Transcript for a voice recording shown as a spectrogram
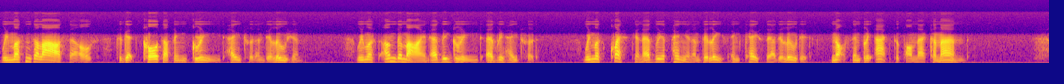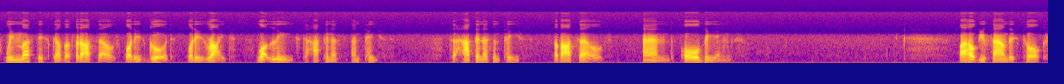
We mustn't allow ourselves to get caught up in greed, hatred, and delusion. We must undermine every greed, every hatred. We must question every opinion and belief in case they are deluded, not simply act upon their command. We must discover for ourselves what is good, what is right, what leads to happiness and peace, to happiness and peace of ourselves and all beings. I hope you found this talk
